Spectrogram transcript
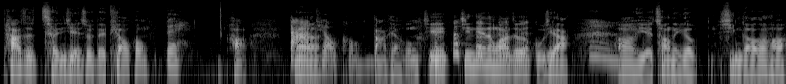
它是呈现所谓的跳空，对，好，大跳空，大跳空。今天今天的话，这个股价啊也创了一个新高了哈。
